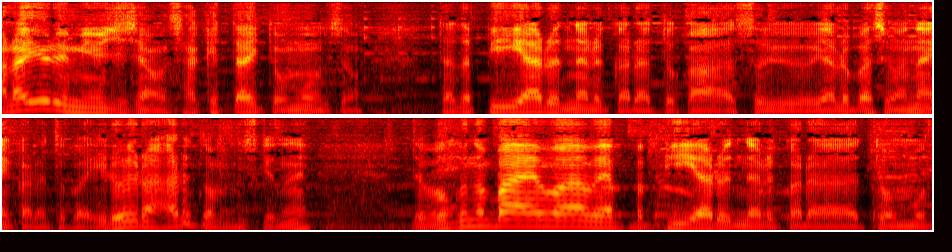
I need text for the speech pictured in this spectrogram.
あらゆるミュージシャンは避けたいと思うんですよ。ただ PR になるからとかそういうやる場所がないからとかいろいろあると思うんですけどね。で僕の場合はやっぱ PR になるからと思っ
